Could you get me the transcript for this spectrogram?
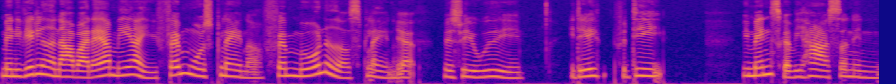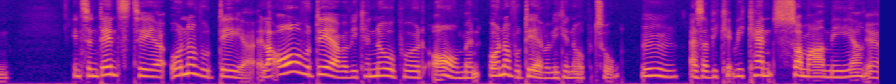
Men i virkeligheden arbejder jeg mere i fem ugers planer, fem måneders planer, Ja. hvis vi er ude i, i det. Fordi vi mennesker, vi har sådan en, en tendens til at undervurdere, eller overvurdere, hvad vi kan nå på et år, men undervurdere, hvad vi kan nå på to. Mm. Altså, vi kan, vi kan så meget mere, Ja.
